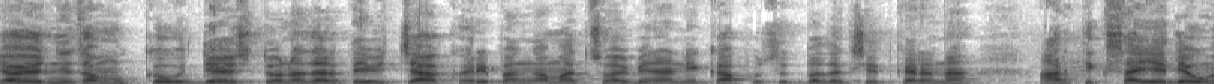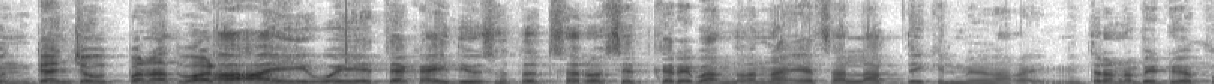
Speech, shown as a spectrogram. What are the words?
या योजनेचा मुख्य उद्देश दोन हजार तेवीसच्या खरीप हंगामात सोयाबीन आणि कापूस उत्पादक शेतकऱ्यांना आर्थिक सहाय्य देऊन त्यांच्या उत्पन्नात वाढ आहे व येत्या काही दिवसातच सर्व शेतकरी बांधवांना याचा लाभ देखील मिळणार आहे. मित्रांनो भेटूया पुढे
